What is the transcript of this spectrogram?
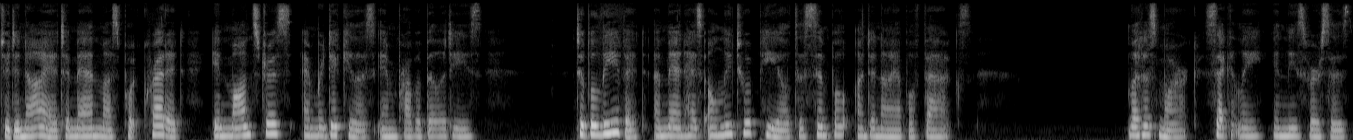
To deny it a man must put credit in monstrous and ridiculous improbabilities. To believe it a man has only to appeal to simple undeniable facts. Let us mark, secondly, in these verses,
